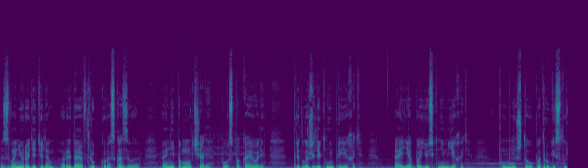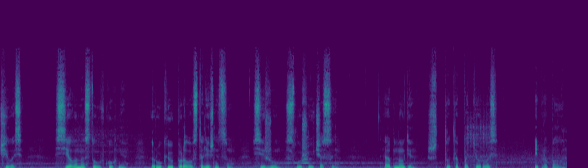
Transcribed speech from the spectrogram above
Звоню родителям, рыдая в трубку, рассказываю. Они помолчали, поуспокаивали, предложили к ним приехать. А я боюсь к ним ехать. Помню, что у подруги случилось. Села на стул в кухне, руки уперла в столешницу. Сижу, слушаю часы. Об ноги что-то потерлось и пропало.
